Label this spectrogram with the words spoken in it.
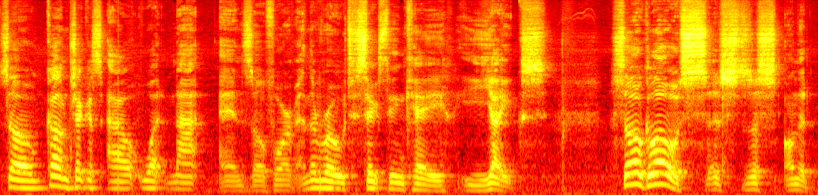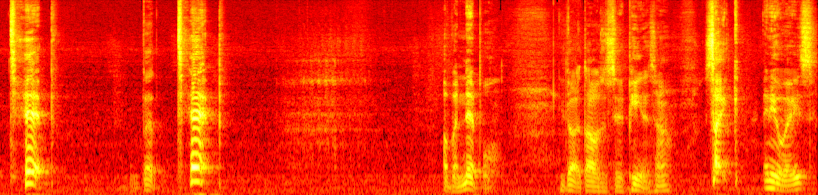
So come check us out, whatnot, and so forth. And the road to 16k, yikes. So close. It's just on the tip, the tip of a nipple. You thought, I was to say penis, huh? Psych! Anyways,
